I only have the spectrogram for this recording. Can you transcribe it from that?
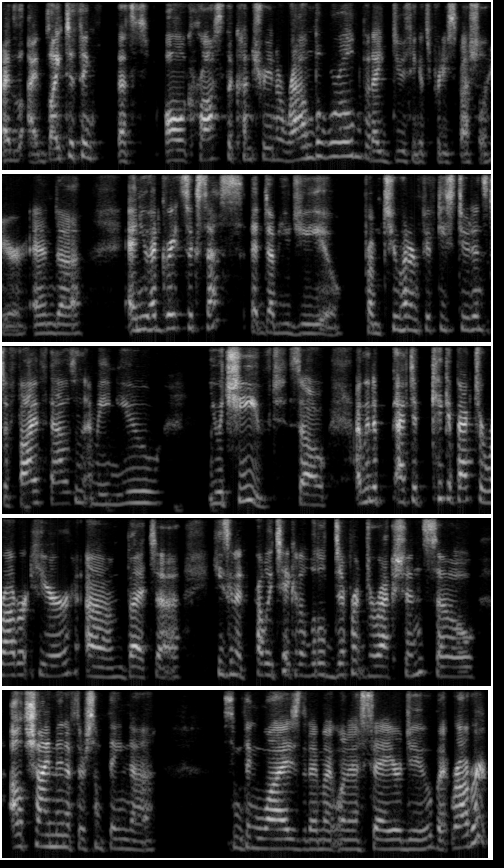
I'd, I'd like to think that's all across the country and around the world, but I do think it's pretty special here. And uh, and you had great success at WGU from 250 students to 5,000. I mean, you you achieved. So I'm going to I have to kick it back to Robert here, um, but uh, he's going to probably take it a little different direction. So I'll chime in if there's something uh, something wise that I might want to say or do. But Robert.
